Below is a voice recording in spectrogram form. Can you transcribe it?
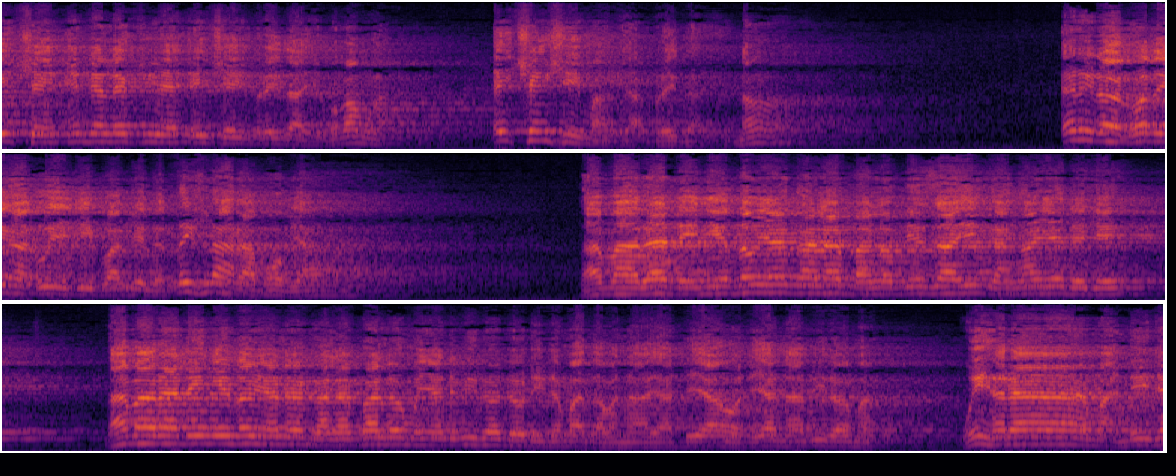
exchange intellectual exchange ပြိဿရေမကောင်းဘူးလား exchange ရှိမှဗျပြိဿရေနော်အဲ့ဒီတော့ခောသိကဥယျာဉ်ကြီးဘာဖြစ်လဲသိလှတာပေါ့ဗျာသဗ္ဗရတ္တိညေသုံးရကာလပါလောပိဇာဟိကငါရဲ့တည်းသဗ္ဗရတ္တိညေသုံးရတဲ့ကာလပါလောမယတပိရောတို့ဒီဓမ္မသဝနာယတရားဟောတရားနာပြီးတော့မှဝိဟရမနေကြ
